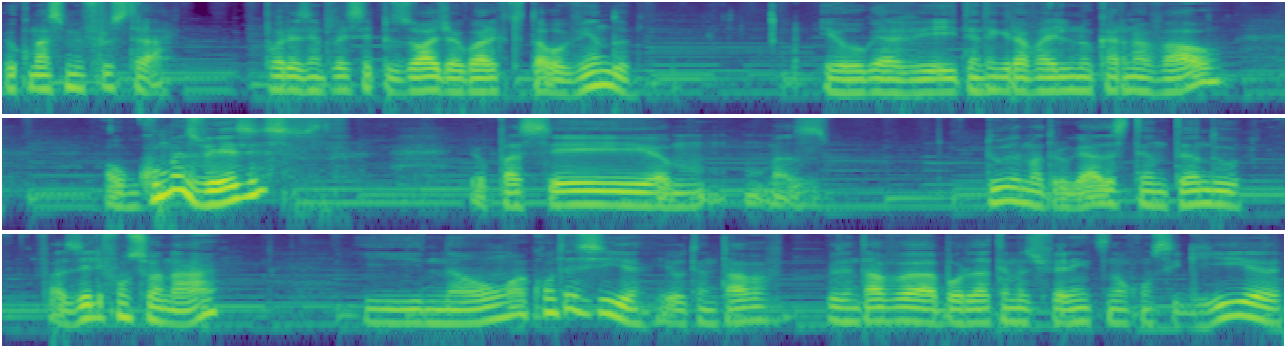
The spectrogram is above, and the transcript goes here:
eu começo a me frustrar. Por exemplo, esse episódio agora que tu tá ouvindo, eu gravei, tentei gravar ele no carnaval algumas vezes. Eu passei umas duas madrugadas tentando fazer ele funcionar e não acontecia. Eu tentava, eu tentava abordar temas diferentes, não conseguia.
